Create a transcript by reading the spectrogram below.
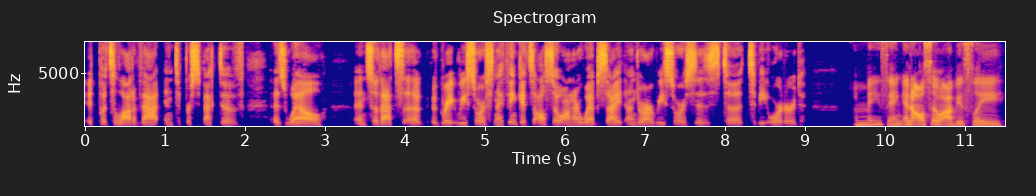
It puts a lot of that into perspective as well. And so that's a, a great resource. And I think it's also on our website under our resources to, to be ordered. Amazing. And also, obviously,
